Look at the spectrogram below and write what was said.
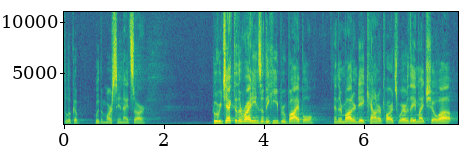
to look up who the Marcionites are, who rejected the writings of the Hebrew Bible and their modern day counterparts wherever they might show up.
